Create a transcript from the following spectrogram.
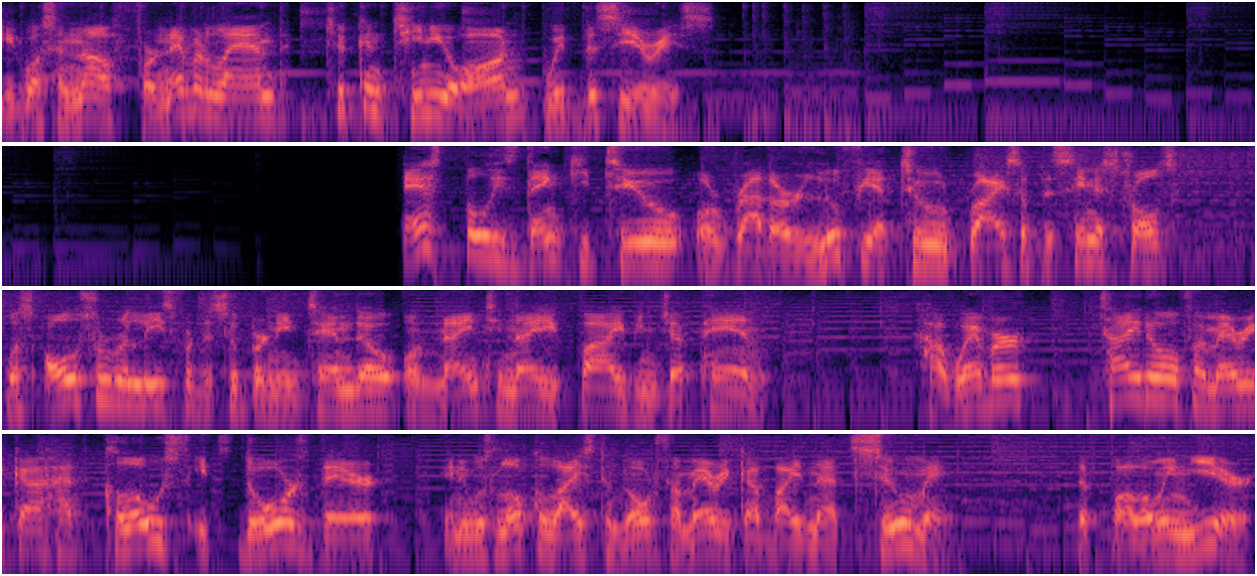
it was enough for Neverland to continue on with the series. Est Denki 2, or rather Lufia 2 Rise of the Sinistrals, was also released for the Super Nintendo on 1995 in Japan. However, Taito of America had closed its doors there and it was localized to North America by Natsume the following year.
